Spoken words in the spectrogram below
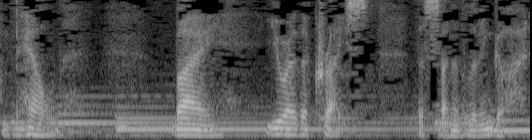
compelled by you are the Christ, the Son of the living God.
